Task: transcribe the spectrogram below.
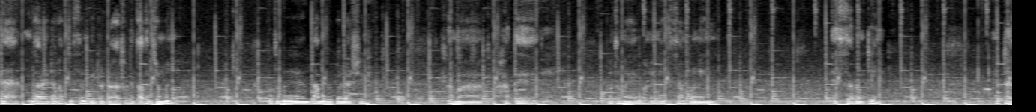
হ্যাঁ যারা এটা ভাবতেছেন, ভিডিওটা আসলে তাদের জন্যই। প্রথমে দামের উপরে আসি। আমার হাতে প্রথমে বলে নিই স্যামসং এস সেভেন্টি এটা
